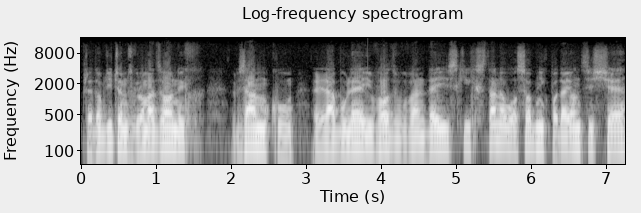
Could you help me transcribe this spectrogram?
przed obliczem zgromadzonych w zamku Labulej wodzów wandejskich stanął osobnik podający się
